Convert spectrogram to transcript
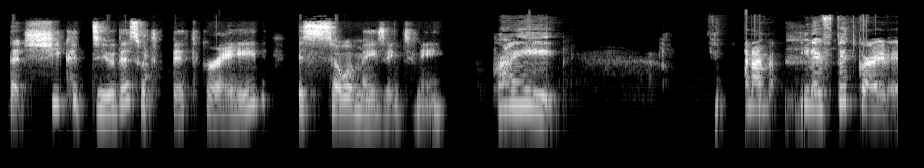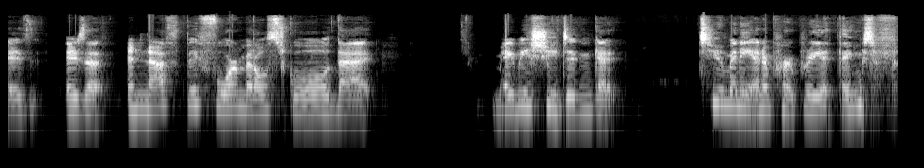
that she could do this with fifth grade is so amazing to me. Right. And I've, you know, fifth grade is is a, enough before middle school that maybe she didn't get too many inappropriate things.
